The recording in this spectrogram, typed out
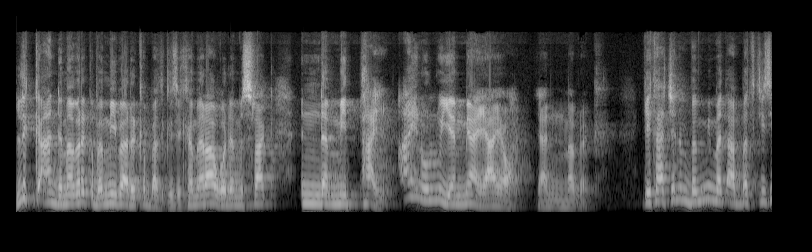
ልክ አንድ መብረቅ በሚበርቅበት ጊዜ ከምዕራብ ወደ ምስራቅ እንደሚታይ አይን ሁሉ የሚያይ ያየዋል ያንን መብረቅ። ጌታችንም በሚመጣበት ጊዜ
